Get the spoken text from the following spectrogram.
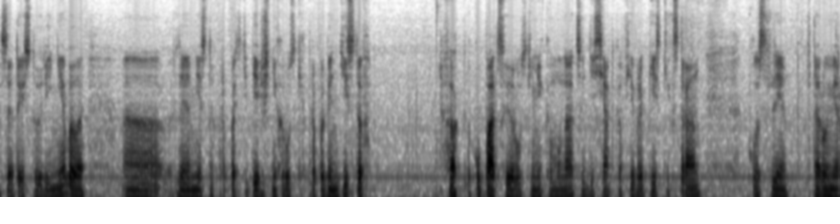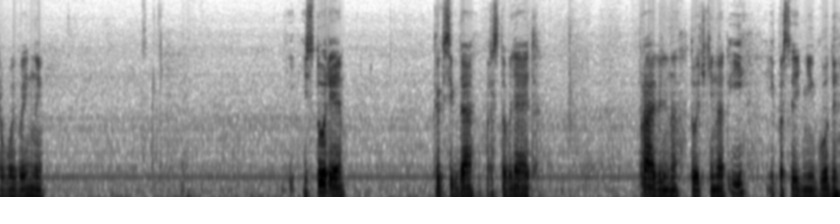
с этой историей не было, для местных теперешних русских пропагандистов факт оккупации русскими коммунаций десятков европейских стран после Второй мировой войны. История, как всегда, расставляет правильно точки над «и», и последние годы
